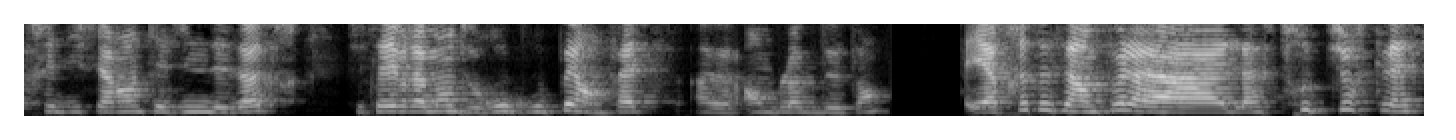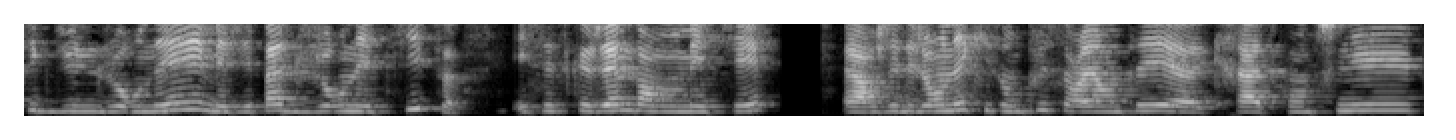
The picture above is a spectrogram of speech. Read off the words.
très différentes les unes des autres j'essayais vraiment de regrouper en fait euh, en bloc de temps. Et après, ça c'est un peu la, structure classique d'une journée, mais j'ai pas de journée type. Et c'est ce que j'aime dans mon métier. Alors j'ai des journées qui sont plus orientées euh, créa de contenu,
